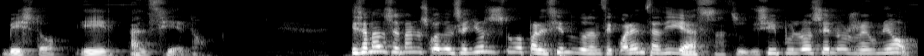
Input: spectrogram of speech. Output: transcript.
visto ir al cielo. Mis amados hermanos, cuando el Señor estuvo apareciendo durante 40 días a sus discípulos, se los reunió.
